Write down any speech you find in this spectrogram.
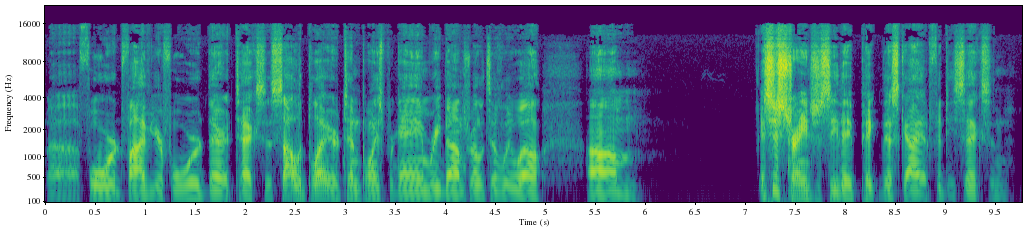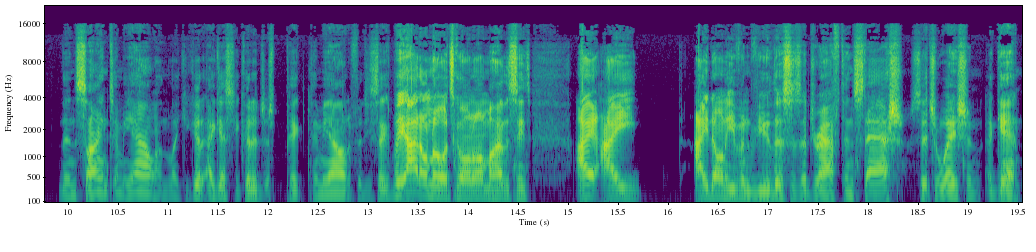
uh, forward, five year forward there at Texas, solid player, ten points per game, rebounds relatively well. Um, it's just strange to see they pick this guy at 56 and then sign Timmy Allen. Like you could, I guess you could have just picked Timmy Allen at 56. But yeah, I don't know what's going on behind the scenes. I, I, I don't even view this as a draft and stash situation. Again,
